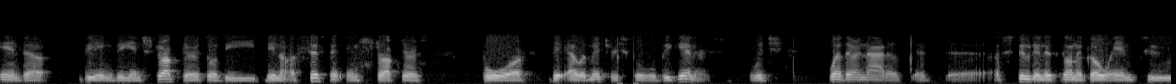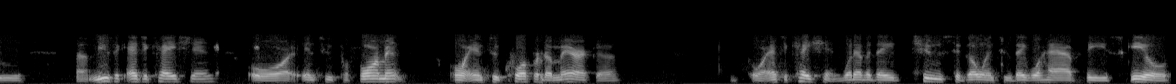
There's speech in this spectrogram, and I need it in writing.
end up being the instructors or the, you know, assistant instructors for the elementary school beginners, which whether or not a, a, a student is going to go into uh, music education or into performance or into corporate America or education, whatever they choose to go into, they will have these skills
